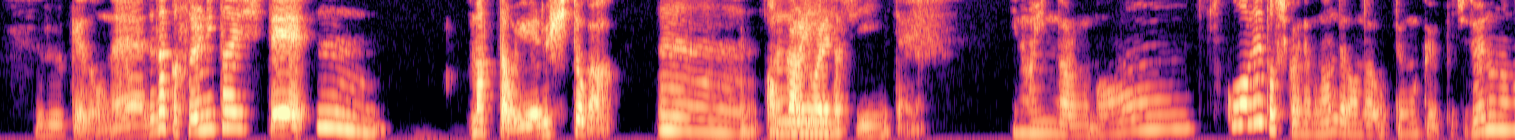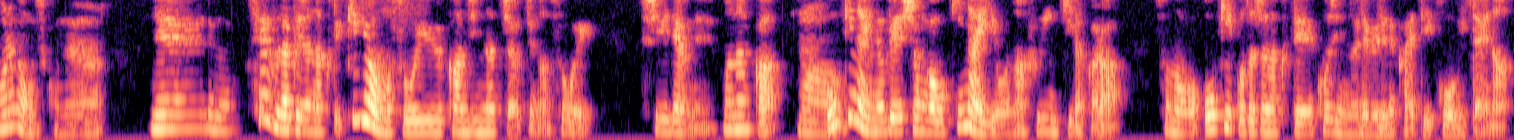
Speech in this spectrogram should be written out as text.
するけどね。で、なんかそれに対して、うん。待ったを言える人がうん。あんまり言われたし、みたいな。いないんだろうなそこはね、確かにでもなんでなんだろうって思うけど、やっぱ時代の流れなんですかね。ねえ、でも政府だけじゃなくて企業もそういう感じになっちゃうっていうのはすごい不思議だよね。まあなんか、まあ、大きなイノベーションが起きないような雰囲気だから、その大きいことじゃなくて個人のレベルで変えていこうみたいな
